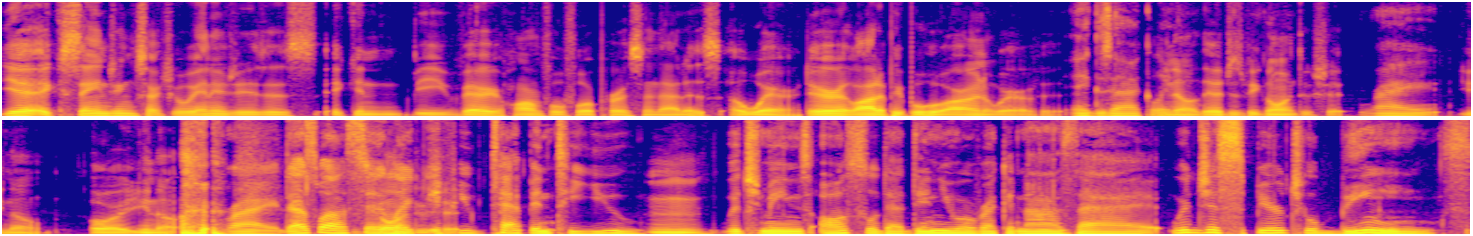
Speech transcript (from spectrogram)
yeah, exchanging sexual energies is it can be very harmful for a person that is aware. There are a lot of people who are unaware of it. Exactly. You know, they'll just be going through shit. right. You know, or you know. Right. That's why I said like if shit. you tap into you, mm, which means also that then you will recognize that we're just spiritual beings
